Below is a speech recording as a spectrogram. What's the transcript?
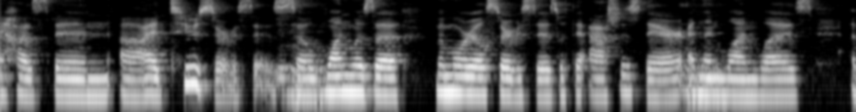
husband. Uh, I had two services. So Mhm. one was a memorial services with the ashes there, and then Mhm. one was a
